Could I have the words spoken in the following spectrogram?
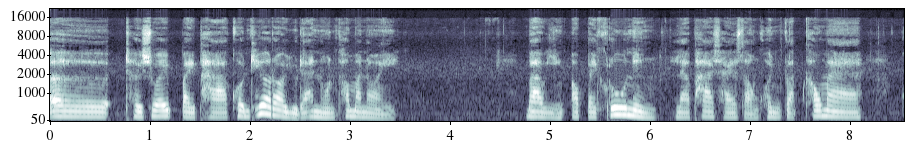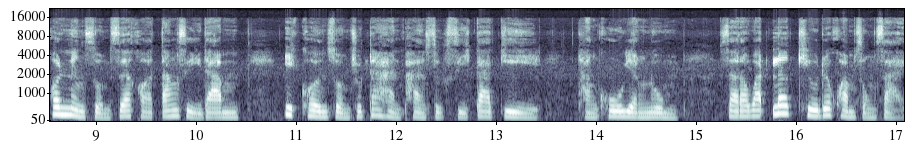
เออเธอช่วยไปพาคนที่รออยู่ด้านโน้นเข้ามาหน่อย บ่าวหญิงออกไปครู่หนึ่ง แล้วพาชายสองคนกลับเข้ามา คนหนึ่งสวมเสื้อคอตั้งสีดำ อีกคนสวมชุดทหารผ่านศึกสีกากี ทั้งคู่ยังหนุ่ม สารวัตรเลิกคิ้วด้วยความสงสัย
